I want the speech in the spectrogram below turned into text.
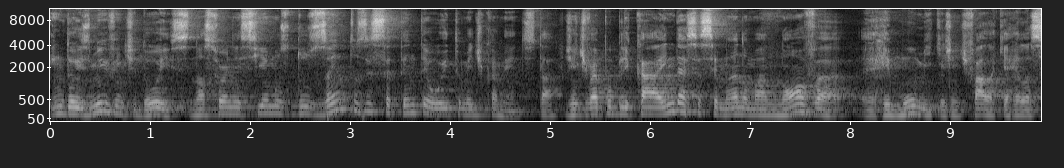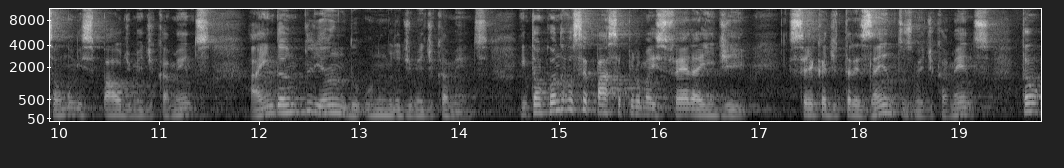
em 2022, nós fornecíamos 278 medicamentos, tá? A gente vai publicar ainda essa semana uma nova é, REMUME, que a gente fala, que é a Relação Municipal de Medicamentos, ainda ampliando o número de medicamentos. Então, quando você passa por uma esfera aí de cerca de 300 medicamentos, então,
